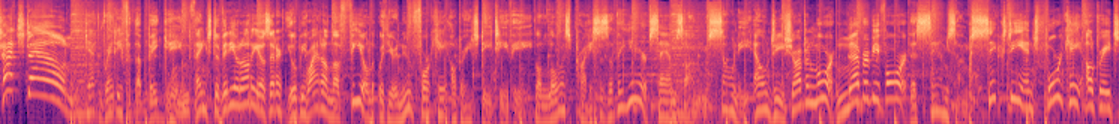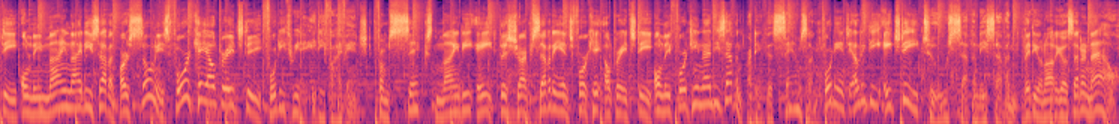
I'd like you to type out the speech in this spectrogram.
Touchdown! Get ready for the big game. Thanks to Video and Audio Center, you'll be right on the field with your new 4K Ultra HD TV. The lowest prices of the year. Samsung, Sony, LG, Sharp, and more. Never before. The Samsung 60-inch 4K Ultra HD, only 997. Or Sony's 4K Ultra HD, 43 to 85 inch, from 698. The Sharp 70-inch 4K Ultra HD, only 1497. Or take the Samsung 40-inch LED HD, 277. Video and Audio Center now.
